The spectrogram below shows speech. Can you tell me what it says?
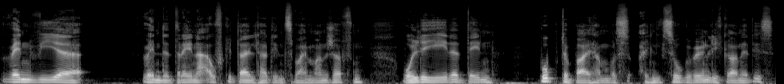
wenn wir, wenn der Trainer aufgeteilt hat in zwei Mannschaften, wollte jeder den Bub dabei haben, was eigentlich so gewöhnlich gar nicht ist.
